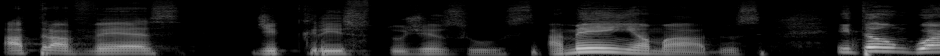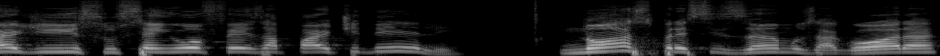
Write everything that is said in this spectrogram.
através de Cristo Jesus. Amém, amados? Então, guarde isso: o Senhor fez a parte dele. Nós precisamos agora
